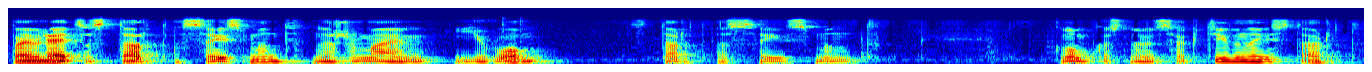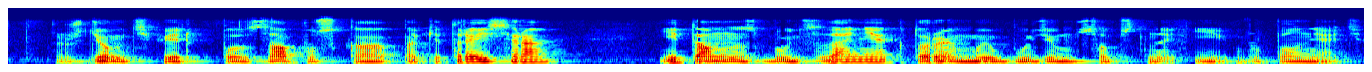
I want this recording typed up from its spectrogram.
Появляется Start Assessment. Нажимаем его. Start Assessment. Кнопка становится активной. Start. Ждем теперь запуска Packet Tracer. И там у нас будет задание, которое мы будем, собственно, и выполнять.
